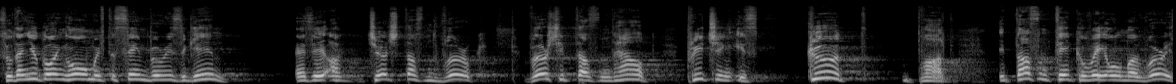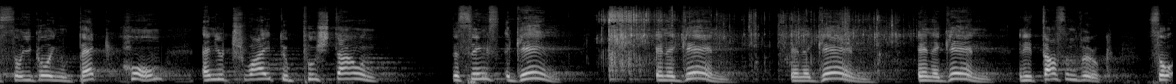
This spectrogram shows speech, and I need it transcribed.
So then you're going home with the same worries again and say, oh, church doesn't work, worship doesn't help, preaching is good, but it doesn't take away all my worries. So you're going back home and you try to push down the things again and again and again and again, and it doesn't work. So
